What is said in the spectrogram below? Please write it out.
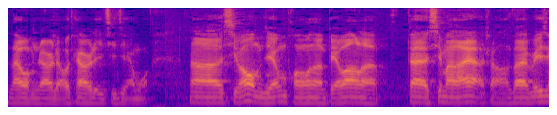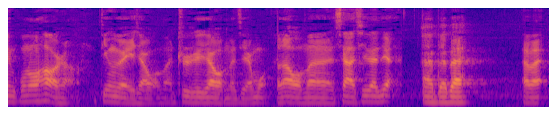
来我们这儿聊天的一期节目。那喜欢我们节目朋友呢，别忘了在喜马拉雅上，在微信公众号上订阅一下我们，支持一下我们的节目。那我们下期再见，哎，拜拜，拜拜。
